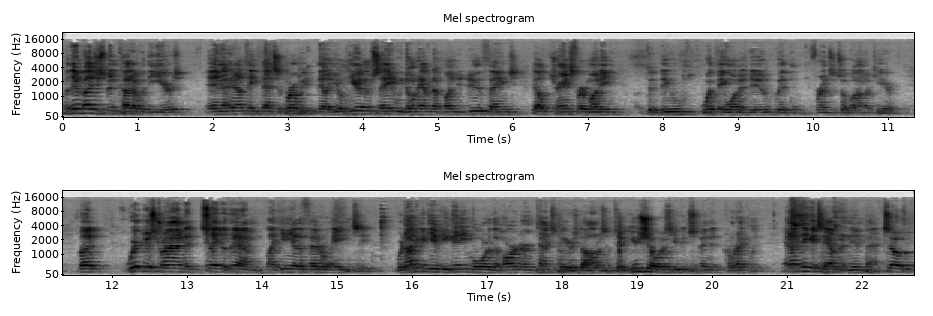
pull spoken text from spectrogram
But their budget's been cut over the years, and I don't think that's appropriate. They'll, you'll hear them say, we don't have enough money to do the things. They'll transfer money to do what they want to do with, for instance, Obamacare. But we're just trying to say to them, like any other federal agency, we're not going to give you any more of the hard-earned taxpayers' dollars until you show us you can spend it correctly. And I think it's having an impact. So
